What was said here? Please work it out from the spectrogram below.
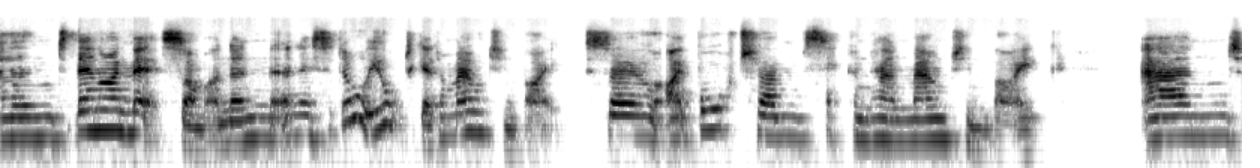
And then I met someone and, and they said, Oh, you ought to get a mountain bike. So I bought a um, secondhand mountain bike and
